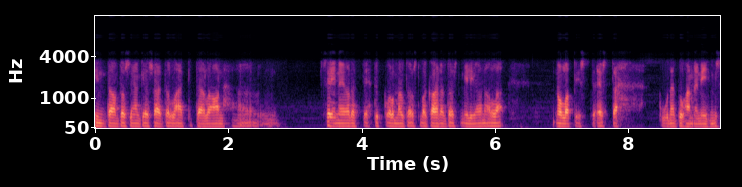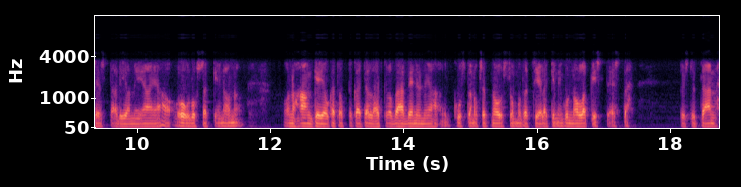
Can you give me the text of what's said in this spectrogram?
hinta on tosiaankin, jos ajatellaan, että täällä on ole tehty 13 vai 12 miljoonalla nollapisteestä 6000 ihmisen stadionia ja Oulussakin on, on hanke, joka totta kai tällä hetkellä on vähän venynyt ja kustannukset noussut, mutta sielläkin niin kuin nollapisteestä pystytään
